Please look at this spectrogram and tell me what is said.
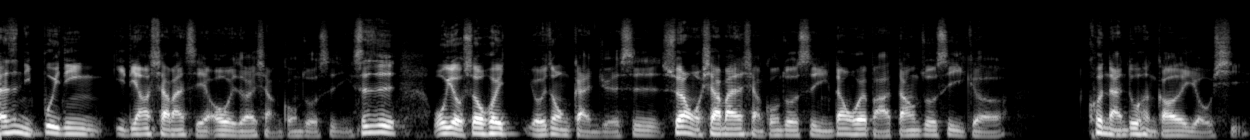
但是你不一定一定要下班时间 always 都在想工作事情，甚至我有时候会有一种感觉是，虽然我下班在想工作事情，但我会把它当做是一个困难度很高的游戏。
